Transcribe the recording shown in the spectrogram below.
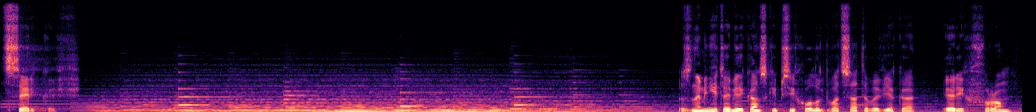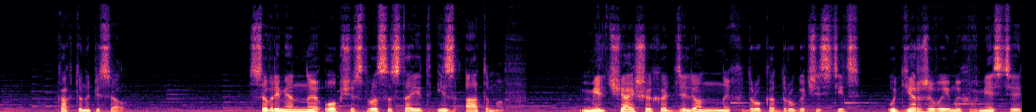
Церковь. Знаменитый американский психолог XX века Эрих Фром как-то написал «Современное общество состоит из атомов, мельчайших отделенных друг от друга частиц, удерживаемых вместе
